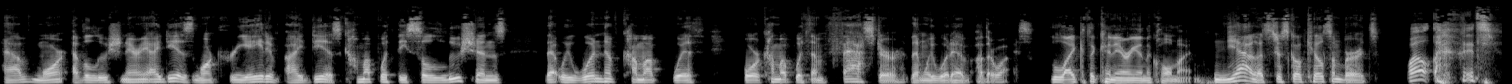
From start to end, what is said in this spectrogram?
have more evolutionary ideas, more creative ideas, come up with these solutions that we wouldn't have come up with or come up with them faster than we would have otherwise. Like the canary in the coal mine. Yeah, let's just go kill some birds. Well, it's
